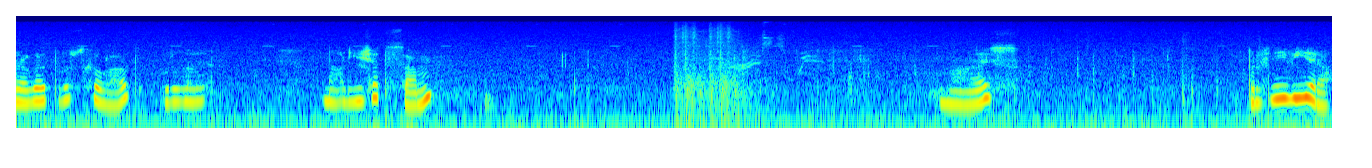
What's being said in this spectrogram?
To takhle budu schovat, budu tady nahlížet sam. Nice. První víra.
